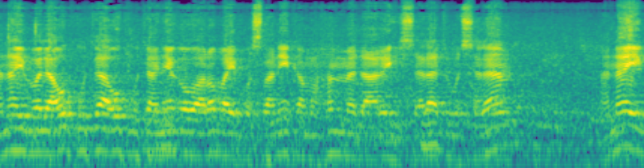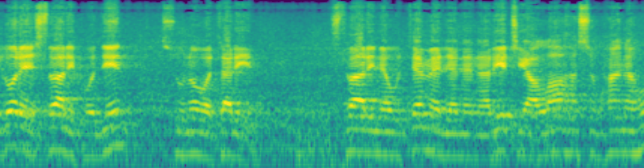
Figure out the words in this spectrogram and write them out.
a najbolja uputa uputa njegova roba i poslanika Muhammeda alaihi salatu wasalam a najgore stvari po din su novotarije. Stvari neutemeljene na riječi Allaha subhanahu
